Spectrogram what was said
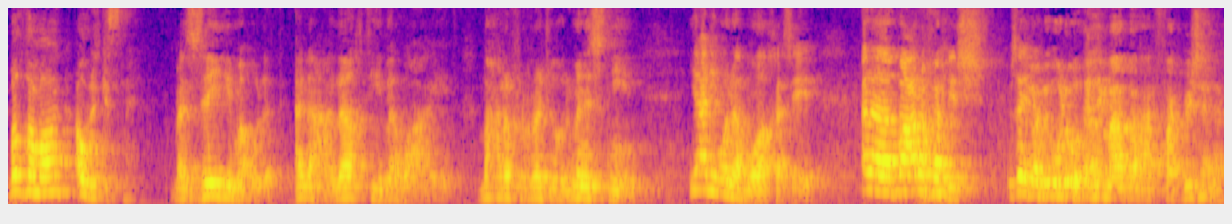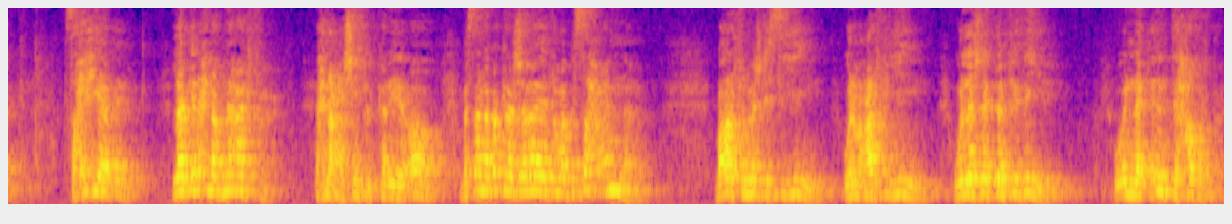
بالضمان أو الكسمه بس زي ما قلت أنا علاقتي بأبو عايد. بعرف الرجل من سنين. يعني ولا مؤاخذه أنا بعرفكش زي ما بيقولوها. اللي ما بعرفك بيجهلك صحيح يا بيك لكن إحنا بنعرفك إحنا عايشين في القرية آه. بس أنا بكره جرايد لما بيصح عنا. بعرف المجلسيين والمعرفيين واللجنة التنفيذية. وإنك أنت حضرتك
